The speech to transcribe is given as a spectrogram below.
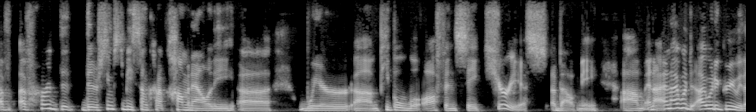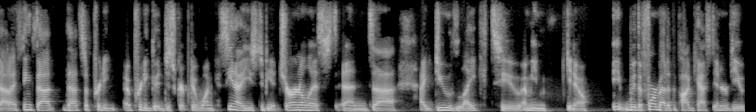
I've, I've heard that there seems to be some kind of commonality uh, where um, people will often say curious about me, um, and I, and I would I would agree with that. I think that that's a pretty a pretty good descriptive one because you know I used to be a journalist and uh, I do like to. I mean, you know, with the format of the podcast interview,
